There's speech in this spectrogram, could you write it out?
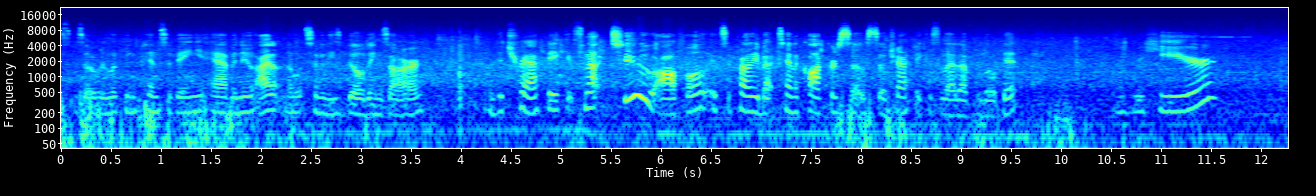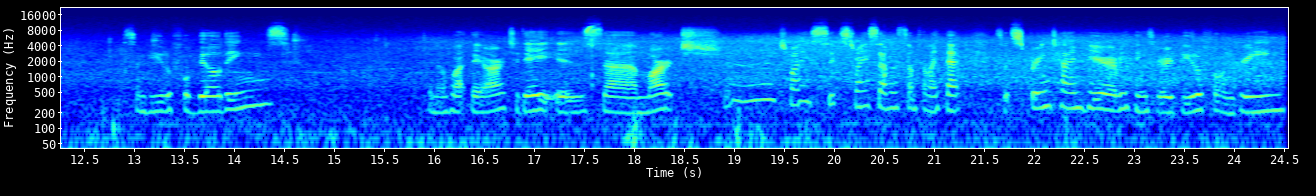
This is overlooking Pennsylvania Avenue. I don't know what some of these buildings are the traffic. It's not too awful. It's probably about 10 o'clock or so, so traffic is let up a little bit. Over here, some beautiful buildings. Don't know what they are. Today is uh, March uh, 26, 27, something like that. So it's springtime here. Everything's very beautiful and green.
